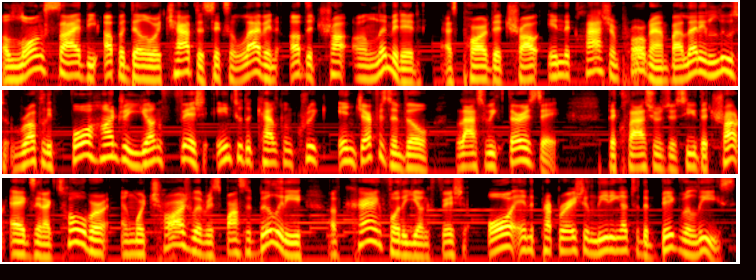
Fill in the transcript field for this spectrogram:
alongside the Upper Delaware Chapter 611 of the Trout Unlimited, as part of the Trout in the Classroom program by letting loose roughly 400 young fish into the Callicoon Creek in Jeffersonville last week Thursday. The classrooms received the trout eggs in October and were charged with responsibility of caring for the young fish, all in the preparation leading up to the big release.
